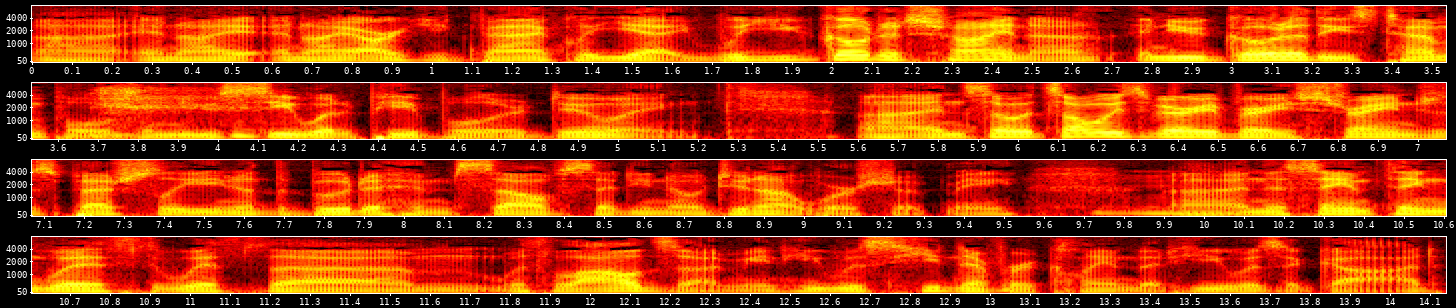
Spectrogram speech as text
uh, and I and I argued back, well yeah, well you go to China and you go to these temples and you see what people are doing, uh, and so it's always very very strange, especially you know the Buddha himself said you know do not worship me, uh, and the same thing with with um, with Lao Tzu. I mean he was he never claimed that he was a god,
